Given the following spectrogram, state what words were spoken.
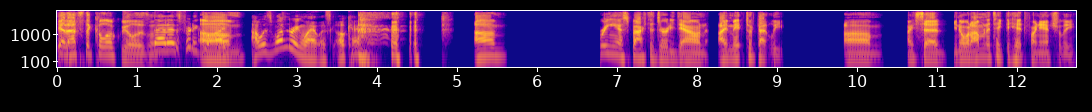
yeah, that's the colloquialism. That is pretty cool. I- Um, I, was wondering why it was okay. um, bringing us back to Dirty Down, I ma- took that leap. Um, I said, you know what, I'm going to take the hit financially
